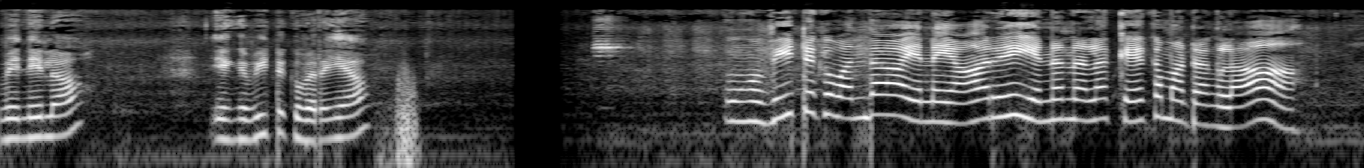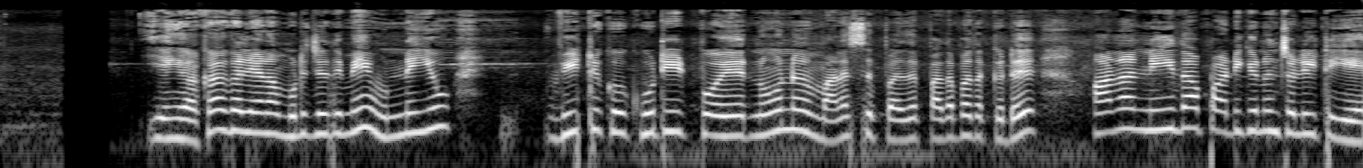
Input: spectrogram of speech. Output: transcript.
வெண்ணிலா எங்க வீட்டுக்கு வரையா? உங்க வீட்டுக்கு வந்தா என்னை யாரு என்னென்னலாம் கேட்க மாட்டாங்களா? எங்க அக்கா கல்யாணம் முடிஞ்சதுமே உன்னையும் வீட்டுக்கு கூட்டிட்டு போயிடணும்னு மனசு பத பதப்பதக்குது ஆனா நீ தான் படிக்கணும்னு சொல்லிட்டியே.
